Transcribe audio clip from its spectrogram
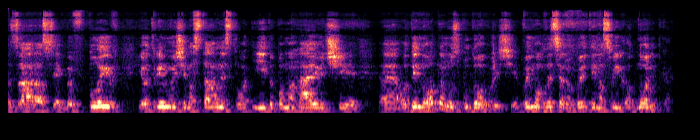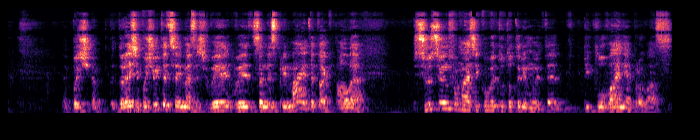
зараз якби вплив і отримуючи наставництво і допомагаючи е, один одному, збудовуючи, ви могли це робити і на своїх однолітках. Поч- До речі, почуйте цей меседж. Ви, ви це не сприймаєте так, але всю цю інформацію, яку ви тут отримуєте, піклування про вас,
